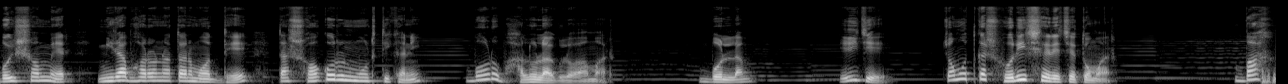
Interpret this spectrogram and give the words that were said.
বৈষম্যের মীরাভরণতার মধ্যে তার সকরুণ মূর্তিখানি বড় ভালো লাগল আমার। বললাম, এই যে, চমৎকার শরীর সেরেছে তোমার। বাহ,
